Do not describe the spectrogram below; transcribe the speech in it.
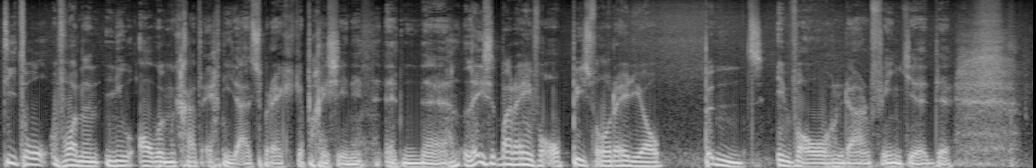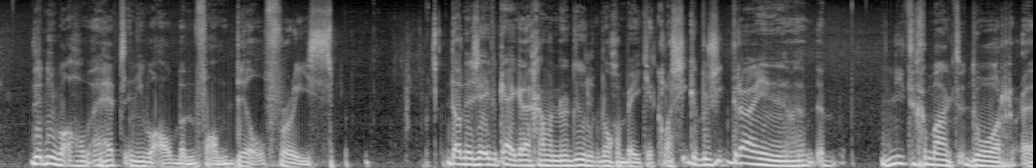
titel van een nieuw album. Ik ga het echt niet uitspreken. Ik heb er geen zin in. Lees het maar even op Peaceful Info. Daar vind je de, de nieuwe, het nieuwe album van Bill Fries. Dan eens even kijken, dan gaan we natuurlijk nog een beetje klassieke muziek draaien. Niet gemaakt door uh,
